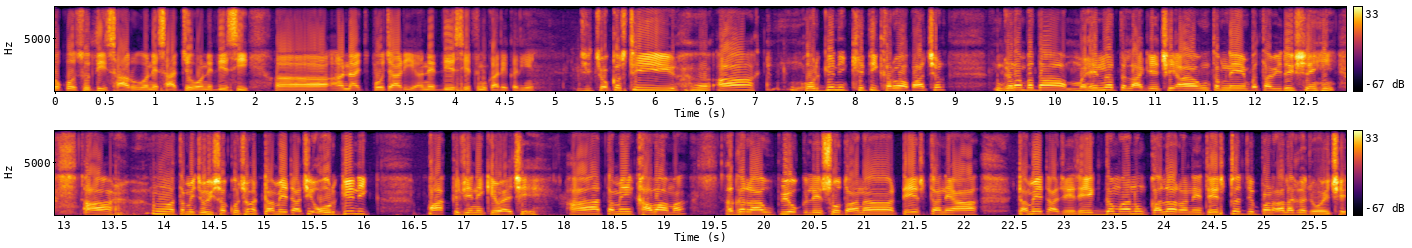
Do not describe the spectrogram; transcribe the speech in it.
લોકો સુધી સારું અને સાચું અને દેશી અનાજ પહોંચાડી અને દેશ હિતનું કાર્ય કરીએ. જી, ચોક્કસથી આ ઓર્ગેનિક ખેતી કરવા પાછળ ઘણા બધા મહેનત લાગે છે. આ હું તમને બતાવી દઈશ અહીં. આ તમે જોઈ શકો છો, આ ટમેટા છે, ઓર્ગેનિક પાક જેને કહેવાય છે. આ તમે ખાવામાં અગર આ ઉપયોગ લેશો તો આના ટેસ્ટ અને આ ટમેટા જે છે એકદમ આનું કલર અને ટેસ્ટ જ પણ અલગ જ હોય છે.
